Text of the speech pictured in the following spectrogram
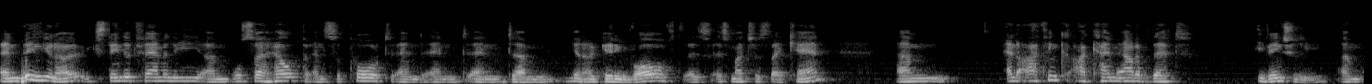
and then, you know, extended family, um, also help and support and, and, and, um, you know, get involved as, as much as they can. Um, and I think I came out of that eventually um,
